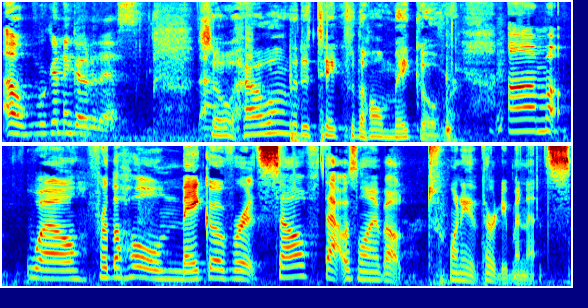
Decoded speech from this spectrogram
Oh, we're gonna go to this. So how long did it take for the whole makeover? Um, well, for the whole makeover itself, that was only about 20 to 30 minutes.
